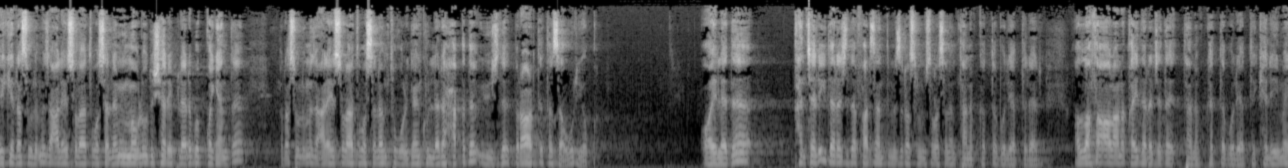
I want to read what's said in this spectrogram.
Lekin rasulimiz alayhissalotu vassalamning mavludi shariflari bo'lib qolganda rasulimiz alayhissalotu vassalam tug'ilgan kunlari haqida uyingizda birorta tasavvur yo'q. Oilada qanchalik darajada farzandimiz rasululloh sollallohu alayhi vasallam tanib katta bo'lyaptilar alloh taoloni qay darajada tanib katta bo'lyapti kalima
